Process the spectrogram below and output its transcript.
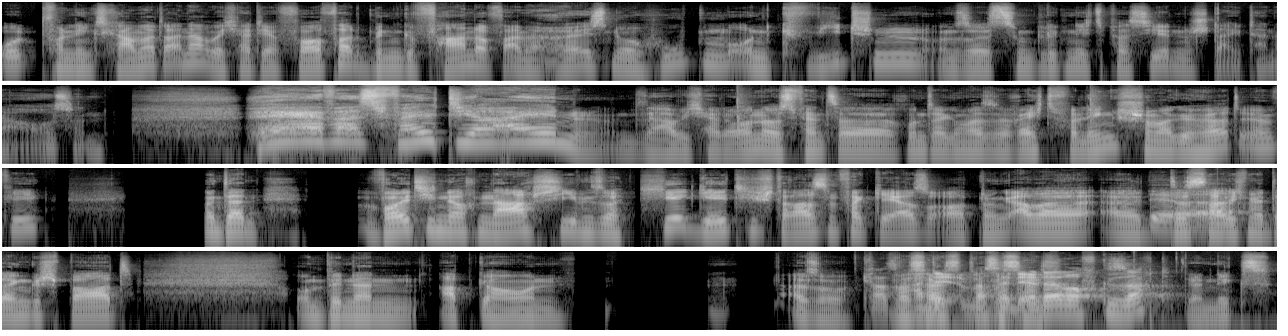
und von links kam halt einer, aber ich hatte ja Vorfahrt, bin gefahren, auf einmal höre ich nur Hupen und Quietschen und so ist zum Glück nichts passiert und steigt einer aus und hä, was fällt dir ein? Und da habe ich halt auch nur das Fenster runtergemacht, so rechts vor links schon mal gehört irgendwie. Und dann, wollte ich noch nachschieben, so hier gilt die Straßenverkehrsordnung, aber äh, ja. das habe ich mir dann gespart und bin dann abgehauen. Also, Krass, was, hat, heißt, der, was hat er darauf gesagt? Ja, nix.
